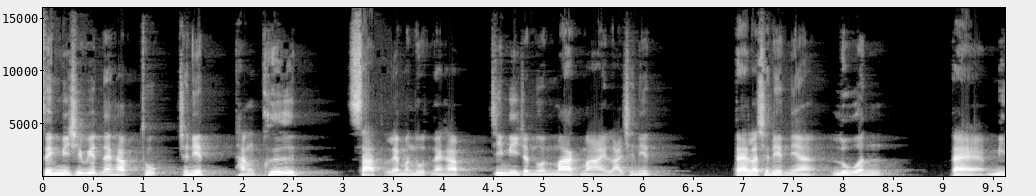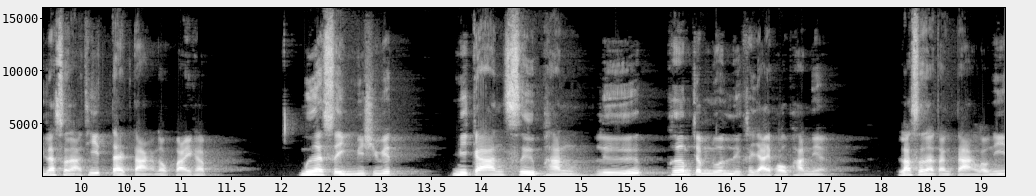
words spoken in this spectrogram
สิ่งมีชีวิตนะครับทุกชนิดทั้งพืช สัตว์และมนุษย์นะครับ ที่มีจำนวนมากมายหลายชนิด แต่ละชนิดเนี่ยล้วนแต่มีลักษณะที่แตกต่างกันออกไปครับ เมื่อสิ่งมีชีวิตมีการสืบพันธุ์หรือเพิ่มจำนวนหรือขยายเผ่าพันธุ์เนี่ยลักษณะต่างๆ เหล่านี้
